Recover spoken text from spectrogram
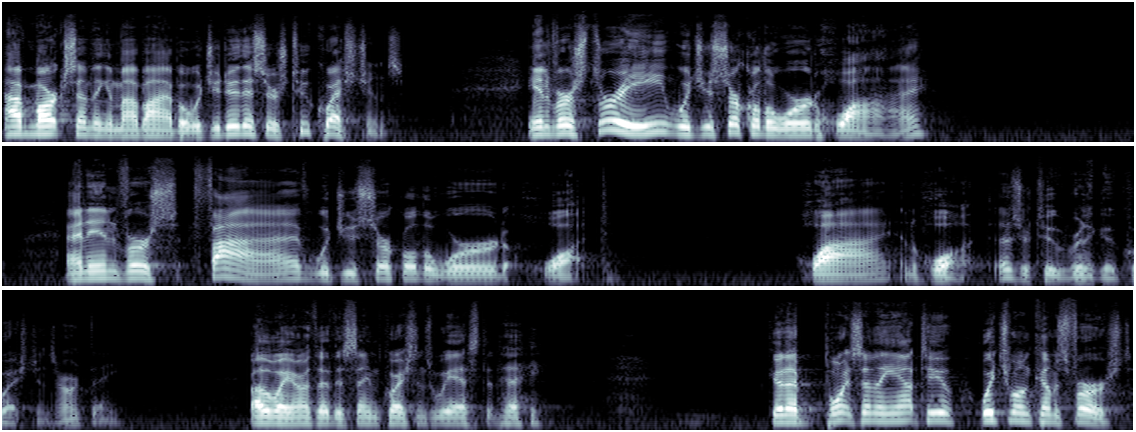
I've marked something in my Bible. Would you do this? There's two questions. In verse 3, would you circle the word why? And in verse 5, would you circle the word what? why, and what? Those are two really good questions, aren't they? By the way, aren't they the same questions we asked today? Could I point something out to you? Which one comes first?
